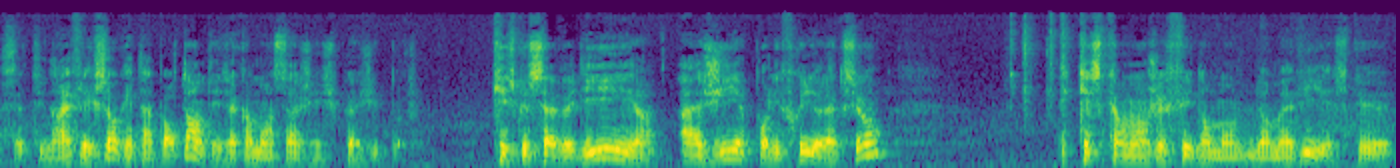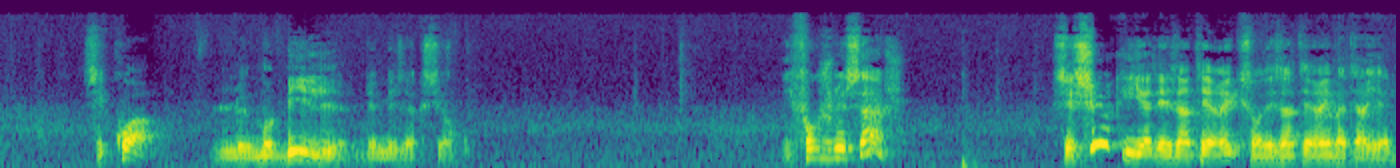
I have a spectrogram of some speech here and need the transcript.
C'est une réflexion qui est importante. Déjà, comment ça, Qu'est-ce que ça veut dire agir pour les fruits de l'action? Et qu'est-ce que je fais dans, mon, dans ma vie? Est-ce que c'est quoi le mobile de mes actions? Il faut que je le sache. C'est sûr qu'il y a des intérêts qui sont des intérêts matériels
